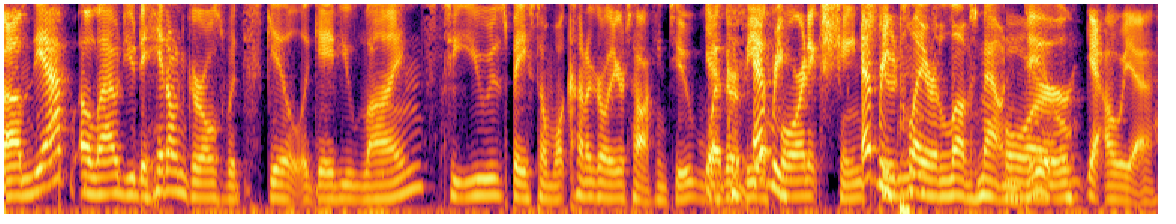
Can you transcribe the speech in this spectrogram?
Um, the app allowed you to hit on girls with skill. It gave you lines to use based on what kind of girl you're talking to, whether it be every- a foreign exchange Every student player loves Mountain or Dew. yeah, oh yeah.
